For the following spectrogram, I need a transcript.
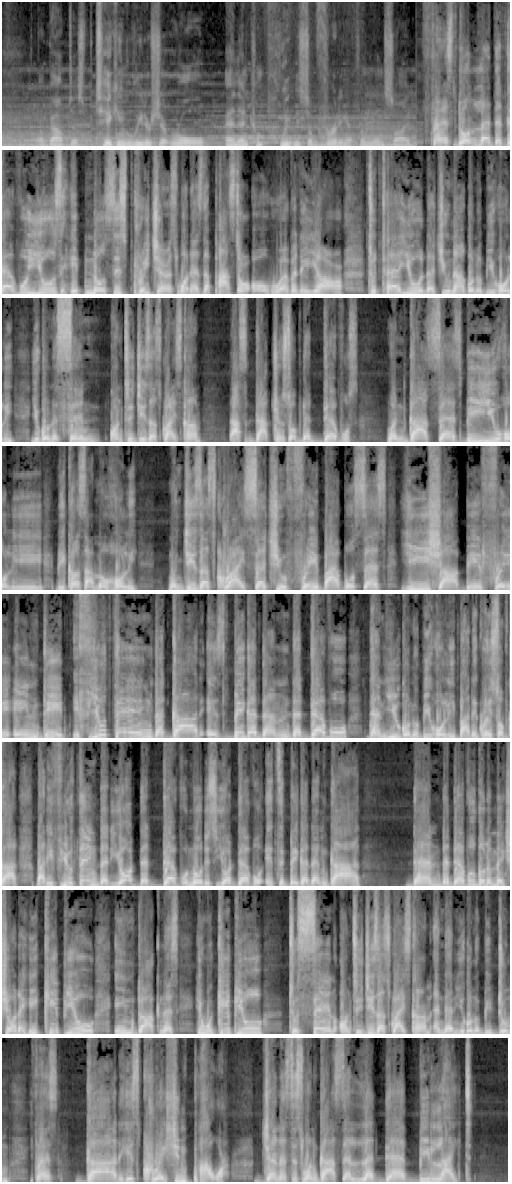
a Baptist, taking the leadership role and then completely subverting it from the inside. Friends, don't let the devil use hypnosis preachers, whether it's the pastor or whoever they are, to tell you that you're not going to be holy. You're going to sin until Jesus Christ come. That's doctrines of the devils. When God says, Be you holy because I'm holy. When Jesus Christ set you free, Bible says, ye shall be free indeed. If you think that God is bigger than the devil, then you're going to be holy by the grace of God. But if you think that you're the devil, notice your devil is bigger than God, then the devil's going to make sure that he keep you in darkness. He will keep you to sin until Jesus Christ come and then you're going to be doomed. Friends, God, His creation power. Genesis, when God said, Let there be light,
